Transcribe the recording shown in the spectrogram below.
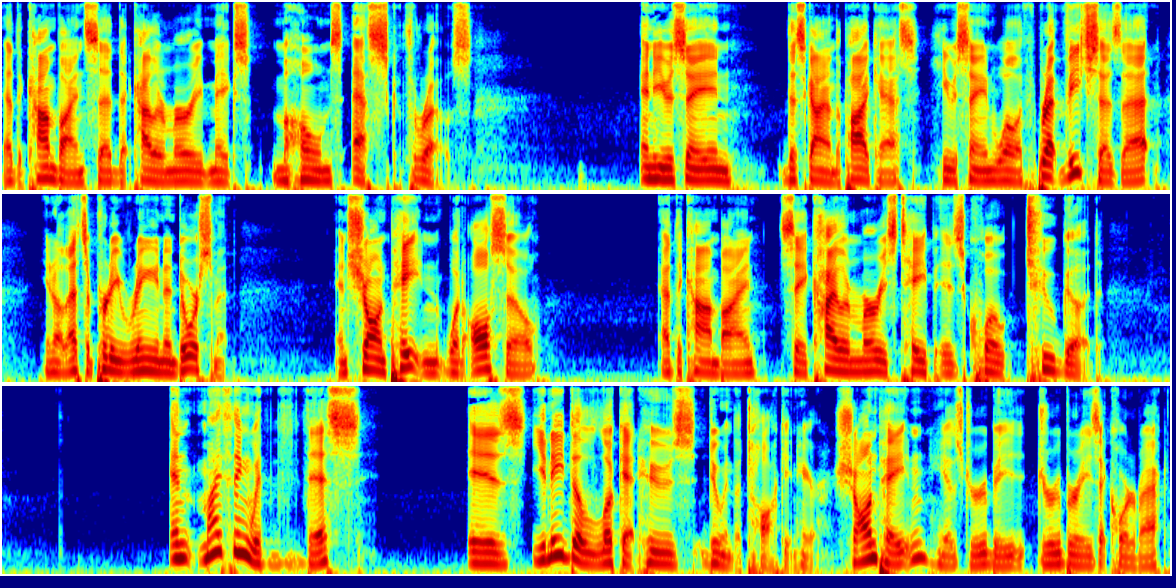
at the combine said that Kyler Murray makes Mahomes esque throws. And he was saying, this guy on the podcast, he was saying, well, if Brett Veach says that, you know, that's a pretty ringing endorsement. And Sean Payton would also, at the combine, say Kyler Murray's tape is, quote, too good. And my thing with this is you need to look at who's doing the talking here. Sean Payton, he has Drew, B- Drew Brees at quarterback,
